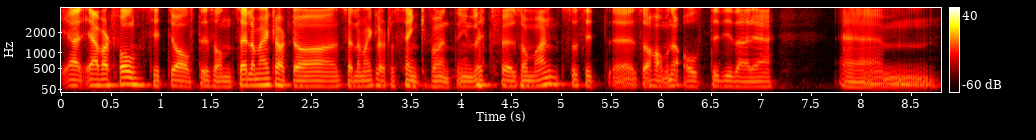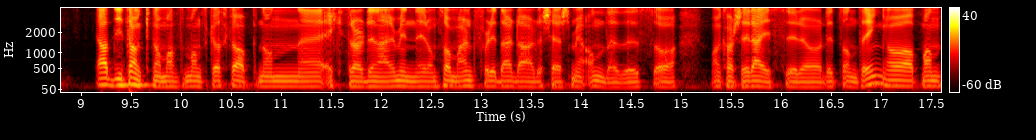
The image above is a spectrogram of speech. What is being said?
jeg, jeg i hvert fall sitter jo alltid sånn Selv om jeg klarte å, jeg klarte å senke forventningene litt før sommeren, så, sitt, eh, så har man jo alltid de derre um, Ja, de tankene om at man skal skape noen eh, ekstraordinære minner om sommeren, fordi det er der det skjer så mye annerledes, og man kanskje reiser og litt sånne ting. Og at man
